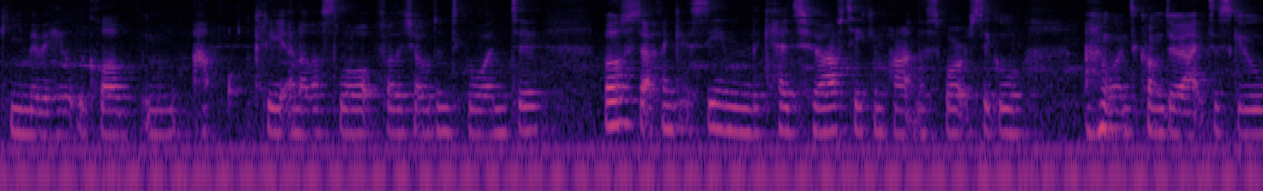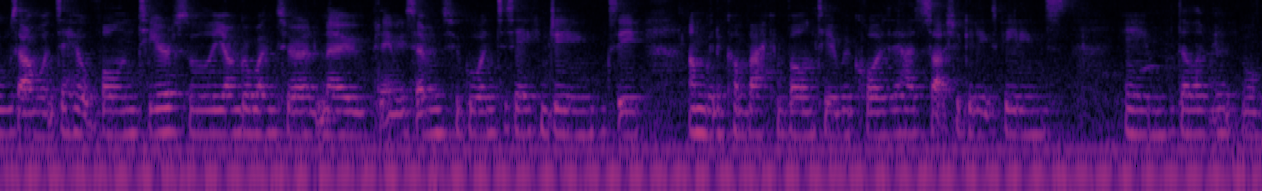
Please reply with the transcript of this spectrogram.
can you maybe help the club and create another slot for the children to go into. But also, I think it's seeing the kids who have taken part in the sports to go, I want to come to active schools, I want to help volunteer. So the younger ones who are now primary sevens who go into secondary and say, I'm going to come back and volunteer because they had such a good experience um, delivering, well,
